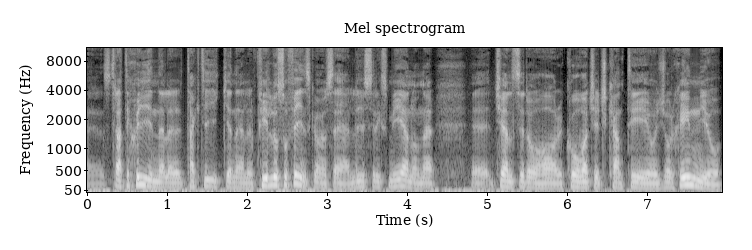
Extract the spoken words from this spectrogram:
eh, strategin eller taktiken eller filosofin ska man väl säga lyser liksom igenom när eh, Chelsea då har Kovacic, Kanté och Jorginho.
